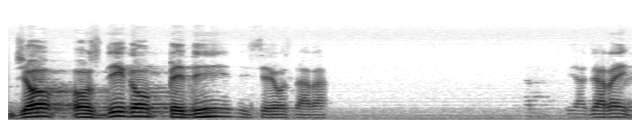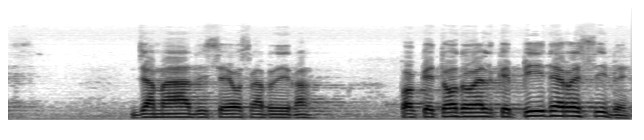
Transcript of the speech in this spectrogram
yo os digo, pedid y se os dará. Y hallaréis. Llamad y se os abrirá. Porque todo el que pide recibe.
